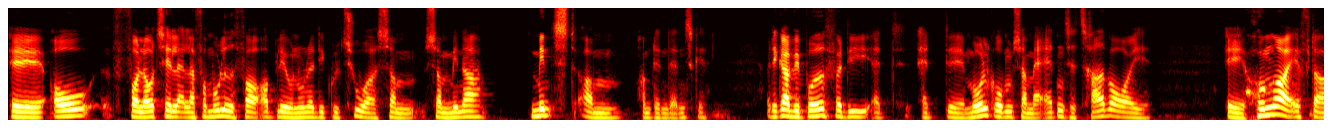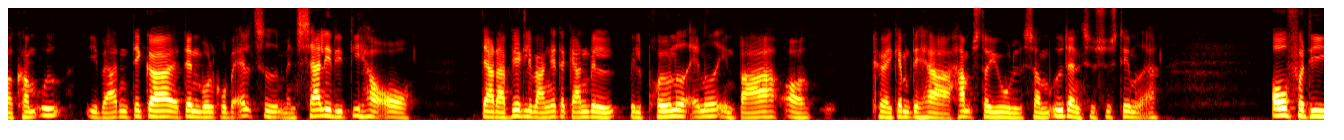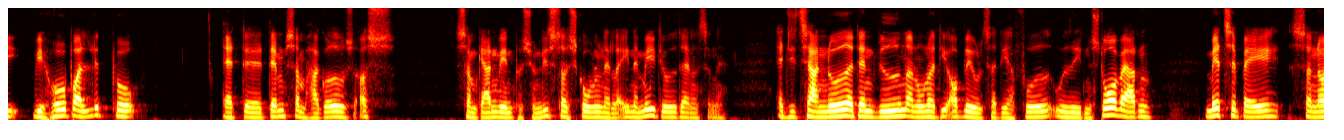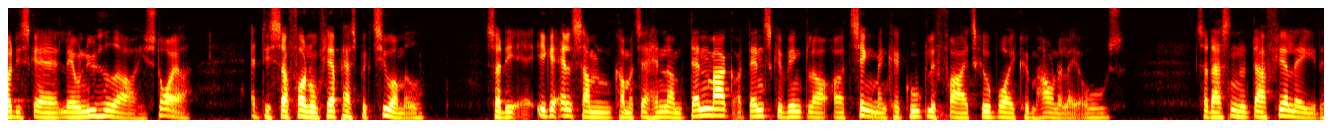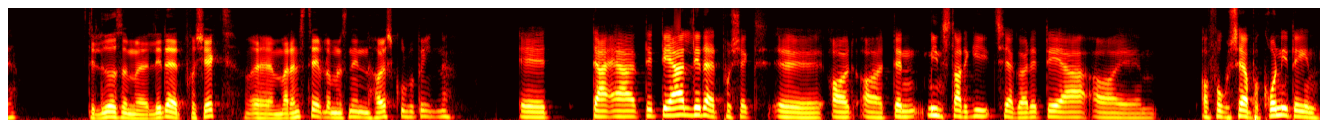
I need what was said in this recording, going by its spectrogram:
øh, og får lov til, eller får mulighed for at opleve nogle af de kulturer, som, som minder mindst om, om den danske. Og det gør vi både fordi, at, at øh, målgruppen, som er 18-30-årige, øh, hungrer efter at komme ud i verden. Det gør den målgruppe altid, men særligt i de her år, der er der virkelig mange, der gerne vil, vil prøve noget andet end bare at køre igennem det her hamsterhjul, som uddannelsessystemet er. Og fordi vi håber lidt på, at øh, dem, som har gået hos os, som gerne vil ind på Journalisthøjskolen eller en af medieuddannelserne, at de tager noget af den viden og nogle af de oplevelser, de har fået ude i den store verden, med tilbage, så når de skal lave nyheder og historier, at de så får nogle flere perspektiver med. Så det ikke alt sammen kommer til at handle om Danmark og danske vinkler og ting, man kan google fra et skrivebord i København eller i Aarhus. Så der er, sådan, der er flere lag i det. Det lyder som uh, lidt af et projekt. Uh, hvordan stabler man sådan en højskole på benene? Uh, der er, det, det er lidt af et projekt, øh, og, og den, min strategi til at gøre det, det er at, øh, at fokusere på grundideen.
